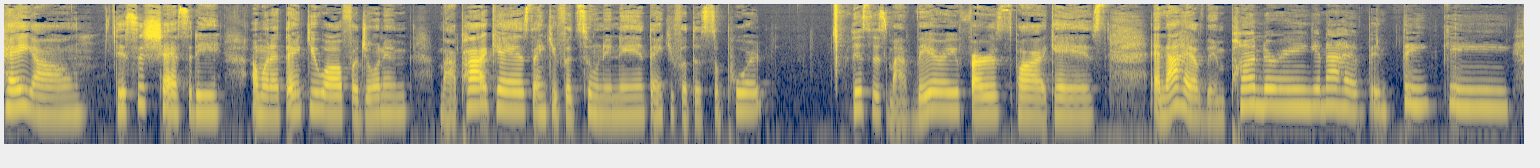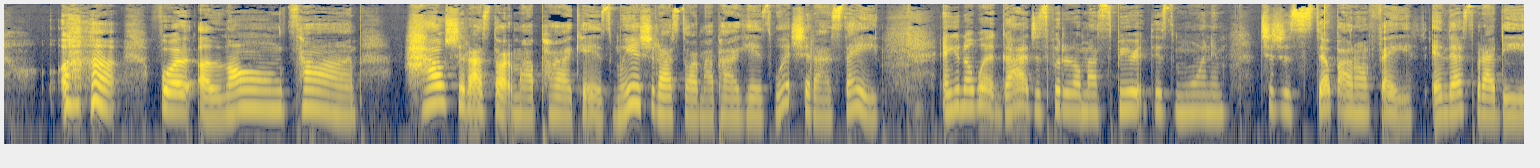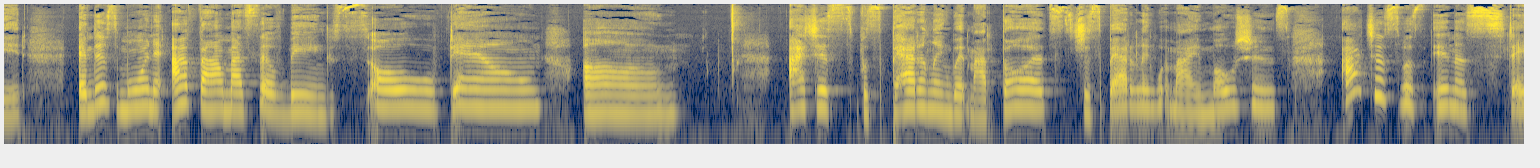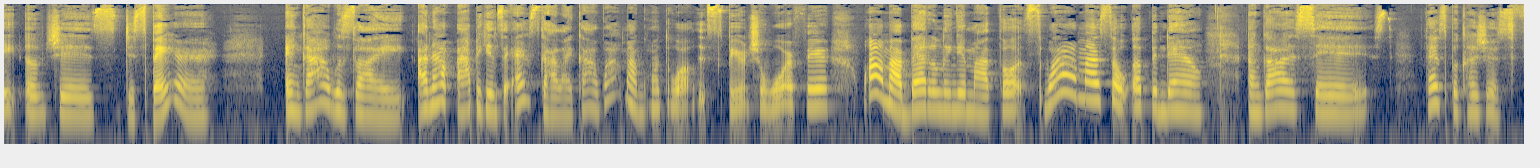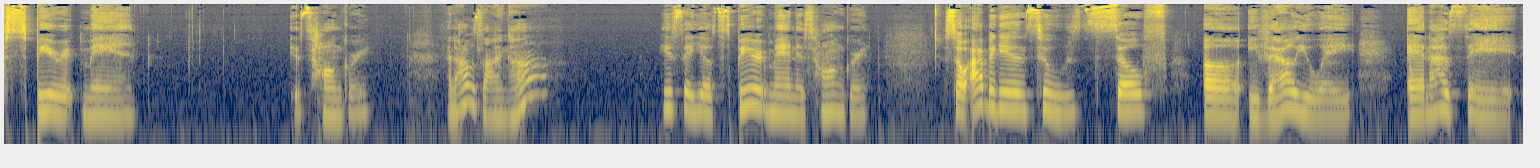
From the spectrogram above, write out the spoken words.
Hey y'all, this is Chastity. I want to thank you all for joining my podcast. Thank you for tuning in. Thank you for the support. This is my very first podcast, and I have been pondering and I have been thinking for a long time. How should I start my podcast? When should I start my podcast? What should I say? And you know what? God just put it on my spirit this morning to just step out on faith. And that's what I did. And this morning I found myself being so down. Um I just was battling with my thoughts, just battling with my emotions. I just was in a state of just despair. And God was like, I now I began to ask God, like, God, why am I going through all this spiritual warfare? Why am I battling in my thoughts? Why am I so up and down? And God says, That's because your spirit man is hungry. And I was like, huh? He said, Your spirit man is hungry. So I began to self uh, evaluate and I said,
